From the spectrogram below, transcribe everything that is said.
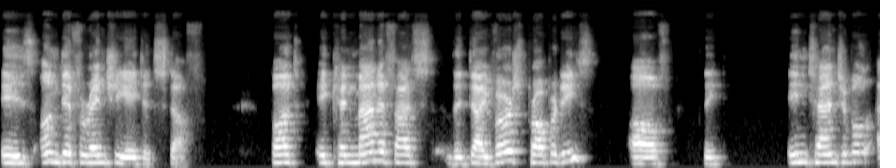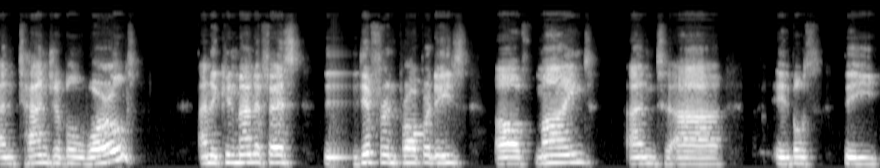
is undifferentiated stuff, but it can manifest the diverse properties of the intangible and tangible world, and it can manifest the different properties of mind and uh, in both the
